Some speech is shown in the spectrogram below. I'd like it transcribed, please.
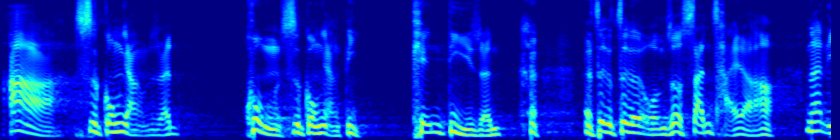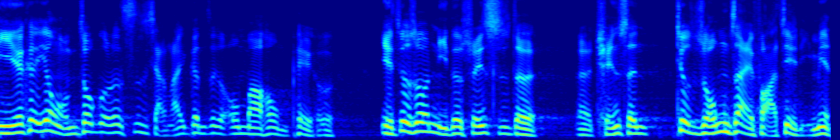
啊是供养人，哄是供养地，天地人，这个这个我们说三才了哈。那你也可以用我们中国的思想来跟这个 Om Home 配合，也就是说你的随时的呃全身就融在法界里面。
